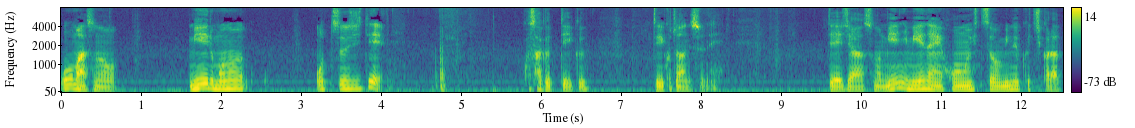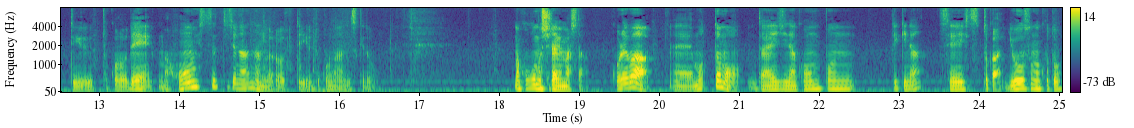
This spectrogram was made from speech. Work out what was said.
を、まあその、見えるものを通じて、探っていくっていうことなんですよね。で、じゃあその見えに見えない本質を見抜く力っていうところで、まあ本質ってじゃあ何なんだろうっていうところなんですけど、まあここも調べました。これは、えー最も大事な根本的な性質とか要素のこと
